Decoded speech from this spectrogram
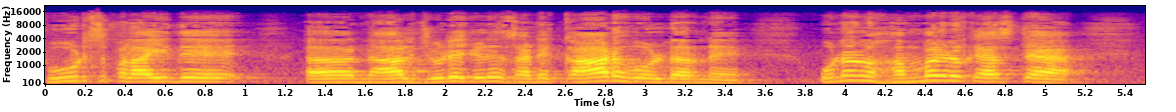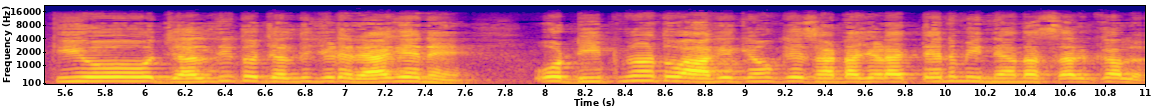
ਫੂਡ ਸਪਲਾਈ ਦੇ ਨਾਲ ਜੁੜੇ ਜਿਹੜੇ ਸਾਡੇ ਕਾਰਡ ਹੋਲਡਰ ਨੇ, ਉਹਨਾਂ ਨੂੰ ਹੰਬਲ ਰਿਕੁਐਸਟ ਹੈ ਕਿ ਉਹ ਜਲਦੀ ਤੋਂ ਜਲਦੀ ਜਿਹੜੇ ਰਹਿ ਗਏ ਨੇ, ਉਹ ਡੀਪੀਆਂ ਤੋਂ ਆ ਕੇ ਕਿਉਂਕਿ ਸਾਡਾ ਜਿਹੜਾ 3 ਮਹੀਨਿਆਂ ਦਾ ਸਰਕਲ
